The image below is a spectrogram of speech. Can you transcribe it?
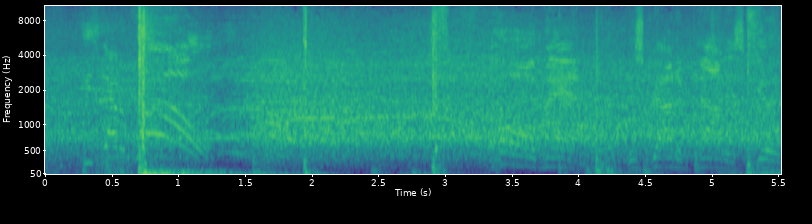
John. He's got to... Wow! Oh, man. This ground and pound is good.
